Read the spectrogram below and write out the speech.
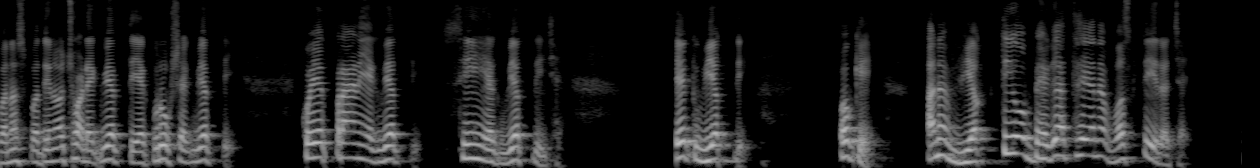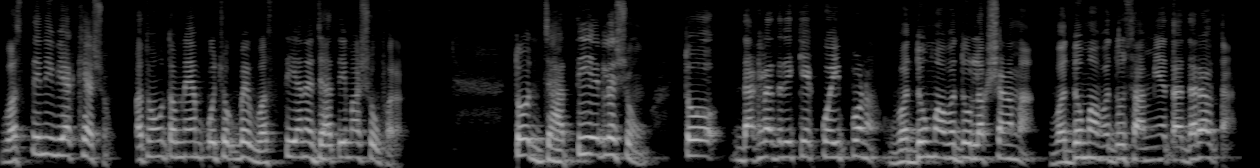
વનસ્પતિનો છોડ, એક વ્યક્તિ, એક વૃક્ષ, એક વ્યક્તિ. કોઈ એક પ્રાણી, એક વ્યક્તિ, સિંહ એક વ્યક્તિ છે. એક વ્યક્તિ. ઓકે. અને વ્યક્તિઓ ભેગા થઈ અને વસ્તી રચાય. વસ્તીની વ્યાખ્યા શું? અથવા હું તમને એમ પૂછું કે ભાઈ વસ્તી અને જાતિમાં શું ફરક? તો જાતિ એટલે શું? તો દાખલા તરીકે કોઈ પણ વધુમાં વધુ લક્ષણમાં, વધુમાં વધુ સામ્યતા ધરાવતા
